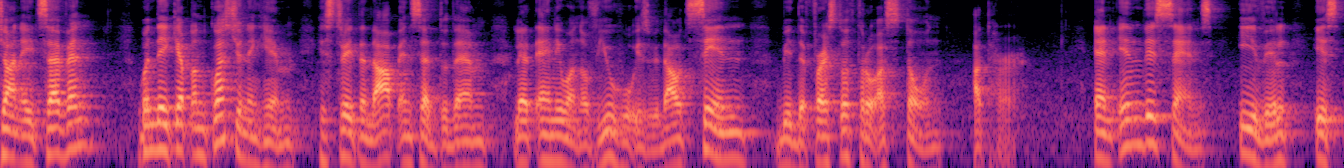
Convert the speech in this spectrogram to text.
John 8 7 When they kept on questioning him, he straightened up and said to them, Let any one of you who is without sin be the first to throw a stone at her. And in this sense, evil is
